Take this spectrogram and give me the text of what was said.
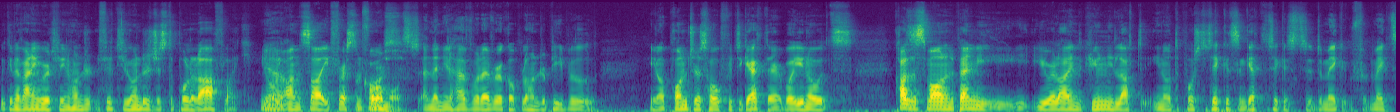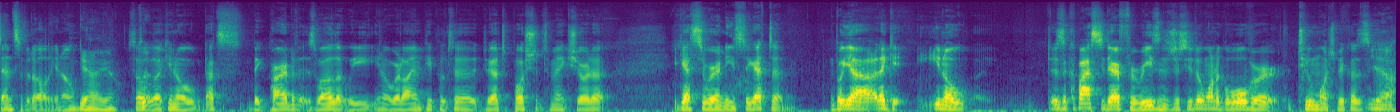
We can have anywhere between 150 200 just to pull it off, like, you know, on the side first and foremost. And then you'll have whatever, a couple of hundred people, you know, punters hopefully to get there. But, you know, it's, because it's small and independent, you, you rely on the community a lot, to, you know, to push the tickets and get the tickets to, to make it, to make sense of it all, you know? yeah, yeah. So So- like you know that's a big part of it as well that we you know rely on people to to be able to push it to make sure that it gets to where it needs to get to. But yeah, like you know, there's a capacity there for reasons. just you don't want to go over too much because Yeah.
